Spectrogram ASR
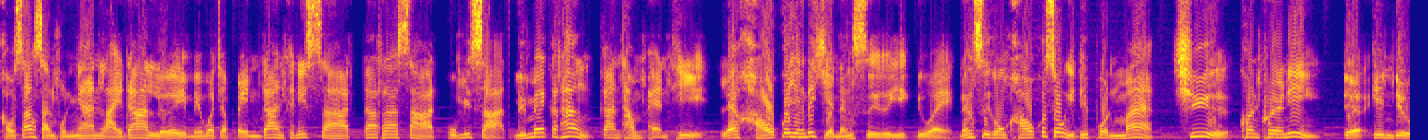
เขาสร้างสรรค์ผลงานหลายด้านเลย ไม่ว่าจะเป็นด้านคณิตศาสตร์ ดาราศาสตร์ ภูมิศาสตร์ หรือแม้กระทั่งการทำแผนที่ แล้วเขาก็ยังได้เขียนหนังสืออีกด้วย หนังสือของเขาก็ทรงอิทธิพลมาก ชื่อ Conquering The Hindu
